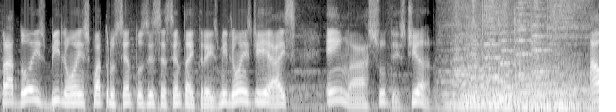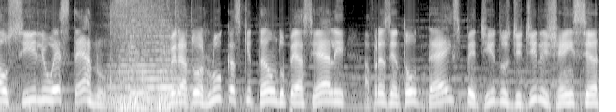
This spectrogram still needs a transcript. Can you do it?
para 2 bilhões 463 milhões de reais em março deste ano. Auxílio externo. O vereador Lucas Quitão, do PSL, apresentou 10 pedidos de diligência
